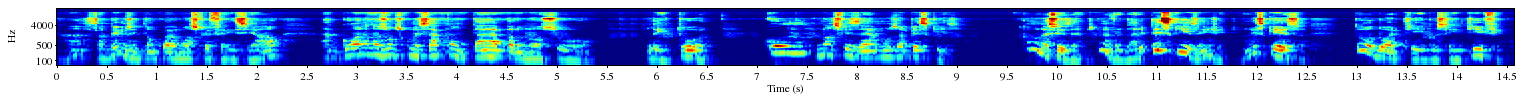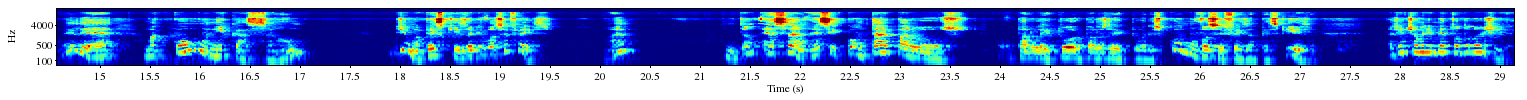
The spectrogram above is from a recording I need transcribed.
tá? sabemos então qual é o nosso referencial. Agora nós vamos começar a contar para o nosso leitor como nós fizemos a pesquisa. Como nós fizemos? Porque, na verdade, pesquisa, hein, gente? Não esqueça. Todo artigo científico, ele é uma comunicação de uma pesquisa que você fez. Não é? Então, essa, esse contar para, os, para o leitor, para os leitores, como você fez a pesquisa, a gente chama de metodologia.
